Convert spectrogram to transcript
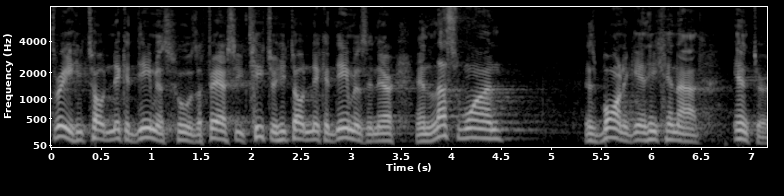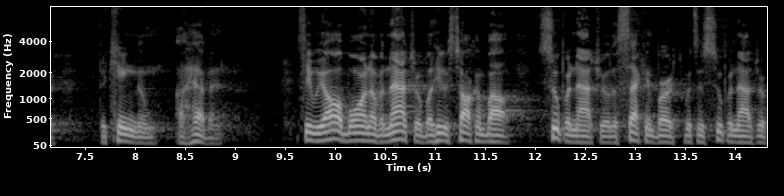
3, he told Nicodemus, who was a Pharisee teacher, he told Nicodemus in there, unless one is born again, he cannot enter the kingdom of heaven. See, we all born of a natural, but he was talking about supernatural, the second birth, which is supernatural,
